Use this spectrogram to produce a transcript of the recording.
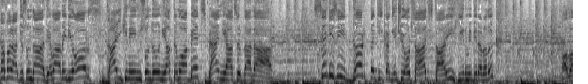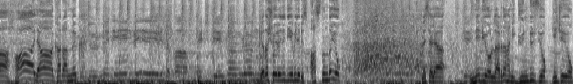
Kafa radyosunda devam ediyor. Daiki'nin sunduğu Nihat'la muhabbet ben Nihat Sırdar'la. 8'i 4 dakika geçiyor saat. Tarih 21 Aralık. Hava hala karanlık. Ya da şöyle de diyebiliriz. Aslında yok. Mesela ne diyorlardı hani gündüz yok gece yok.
